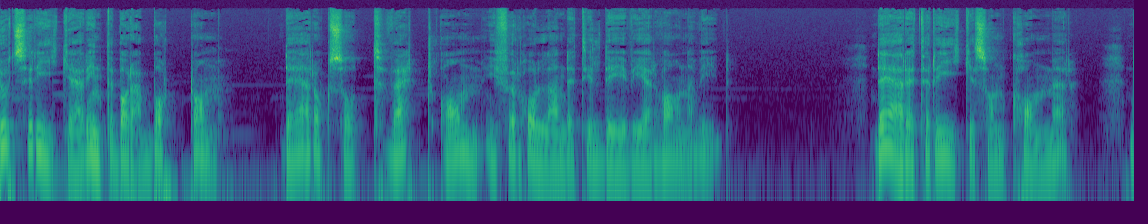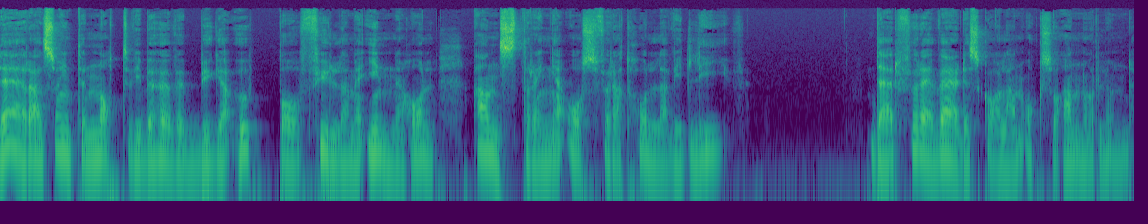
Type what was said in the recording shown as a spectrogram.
Guds rike är inte bara bortom. Det är också tvärtom i förhållande till det vi är vana vid. Det är ett rike som kommer. Det är alltså inte något vi behöver bygga upp och fylla med innehåll, anstränga oss för att hålla vid liv. Därför är värdeskalan också annorlunda.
